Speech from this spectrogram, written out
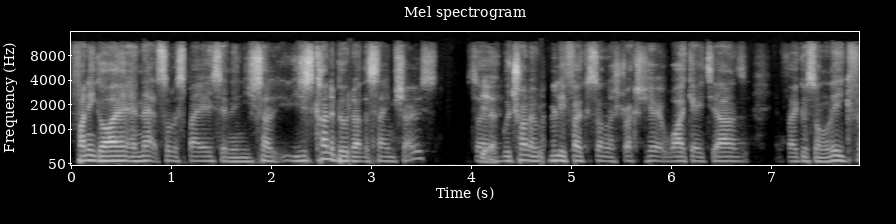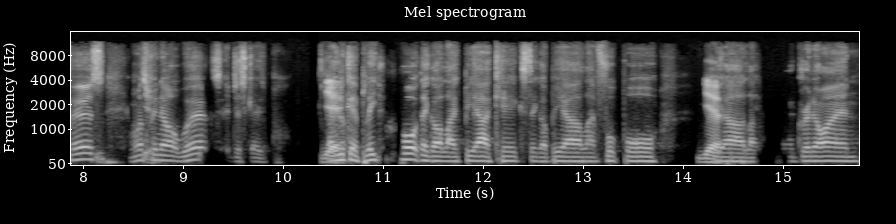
funny guy in that sort of space, and then you start, you just kind of build out the same shows. So yeah. we're trying to really focus on the structure here at YKTR and focus on league first. And once yeah. we know it works, it just goes yeah. Look at Bleacher Report. They got like BR kicks. They got BR like football. Yeah. BR like gridiron.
